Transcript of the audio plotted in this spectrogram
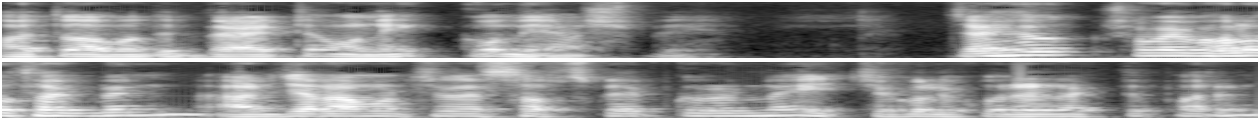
হয়তো আমাদের ব্যয়টা অনেক কমে আসবে। যাই হোক, সবাই ভালো থাকবেন, আর যারা আমার চ্যানেল সাবস্ক্রাইব করেন না ইচ্ছা করলে করে রাখতে পারেন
